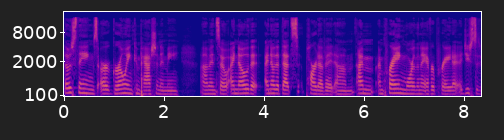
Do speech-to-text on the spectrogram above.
those things are growing compassion in me. Um, and so I know that I know that that's part of it. Um, I'm I'm praying more than I ever prayed. I, I, used to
